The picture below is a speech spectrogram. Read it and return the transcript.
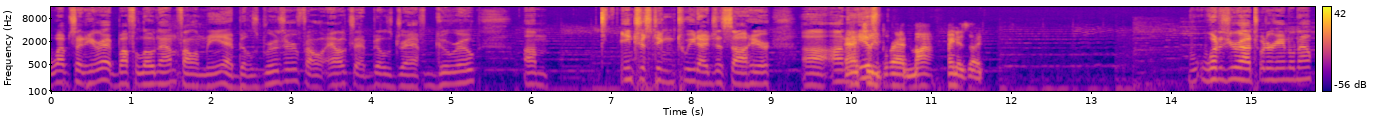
website here at Buffalo Down. Follow me at Bill's Bruiser. Follow Alex at Bill's Draft Guru. Um, interesting tweet I just saw here. Uh, on Actually, Brad, mine is a. What is your uh, Twitter handle now?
